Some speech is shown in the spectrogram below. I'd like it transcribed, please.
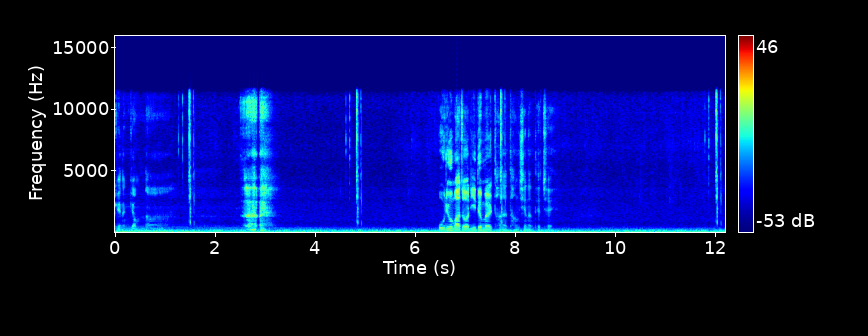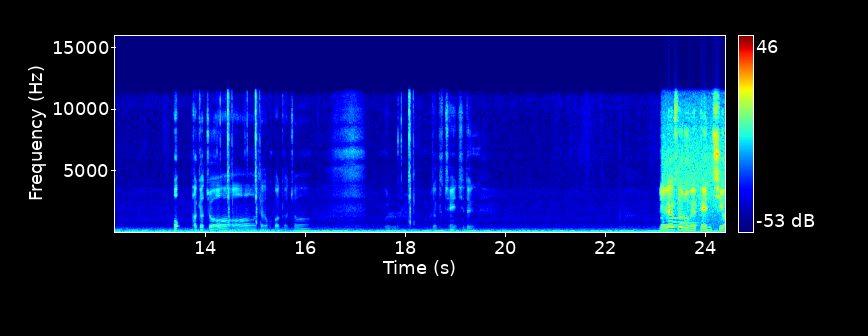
바뀌는 게 없나 오류마저 리듬을 타는 당신은 대체 어? 바뀌었죠? 어 대놓고 바뀌었죠? Object Changed Relax Room에 벤치요?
